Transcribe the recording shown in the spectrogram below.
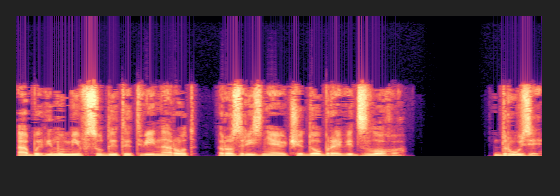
аби він умів судити твій народ, розрізняючи добре від злого. Друзі,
